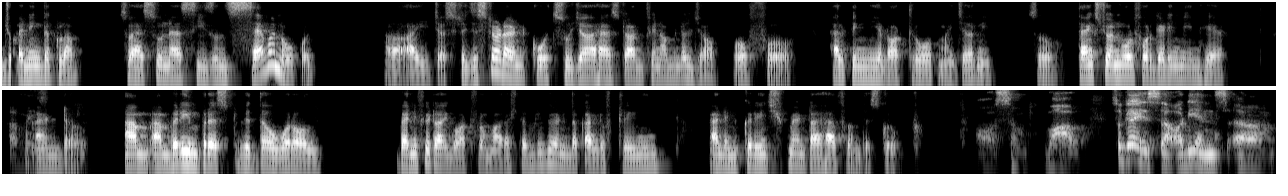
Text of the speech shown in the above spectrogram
joining the club. So as soon as season seven opened, uh, I just registered, and Coach Suja has done phenomenal job of uh, helping me a lot throughout my journey. So thanks to Anmol for getting me in here, Amazing. and uh, I'm I'm very impressed with the overall benefit I got from RHW and the kind of training and encouragement I have from this group. Awesome. Wow. So, guys, uh, audience, um,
